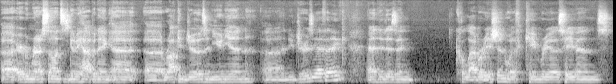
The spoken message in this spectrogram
Uh, Urban Renaissance is going to be happening at uh, Rockin' Joe's in Union, uh, New Jersey, I think. And it is in collaboration with Cambria's Havens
